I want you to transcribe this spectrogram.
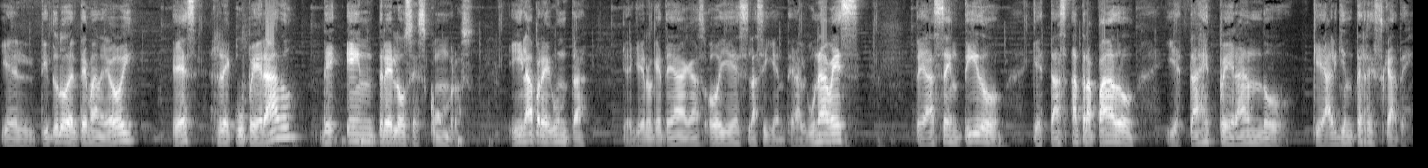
Y el título del tema de hoy es Recuperado de entre los escombros. Y la pregunta que quiero que te hagas hoy es la siguiente. ¿Alguna vez te has sentido que estás atrapado y estás esperando que alguien te rescate?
